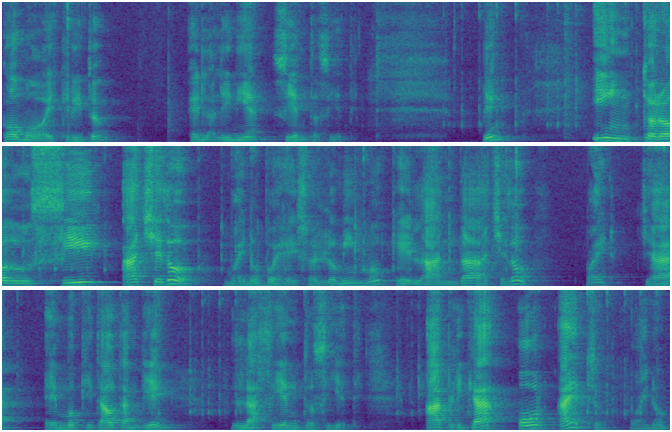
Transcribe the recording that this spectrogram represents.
como escrito en la línea 107. Bien, introducir H2. Bueno, pues eso es lo mismo que lambda H2. Bueno, ya hemos quitado también la 107. Aplicar OR a esto. Bueno,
